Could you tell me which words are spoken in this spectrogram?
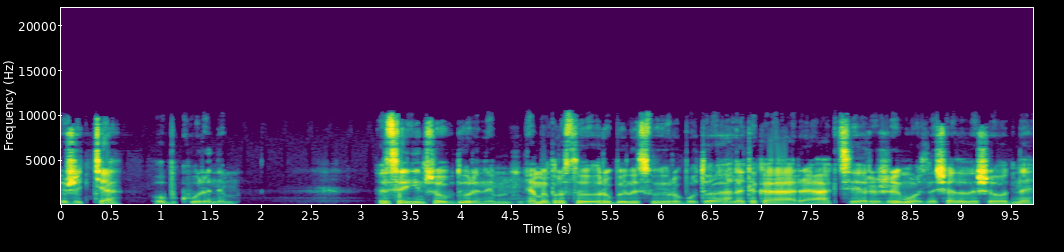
життя обкуреним. Все інше обдуреним, ми просто робили свою роботу, але така реакція режиму означала лише одне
